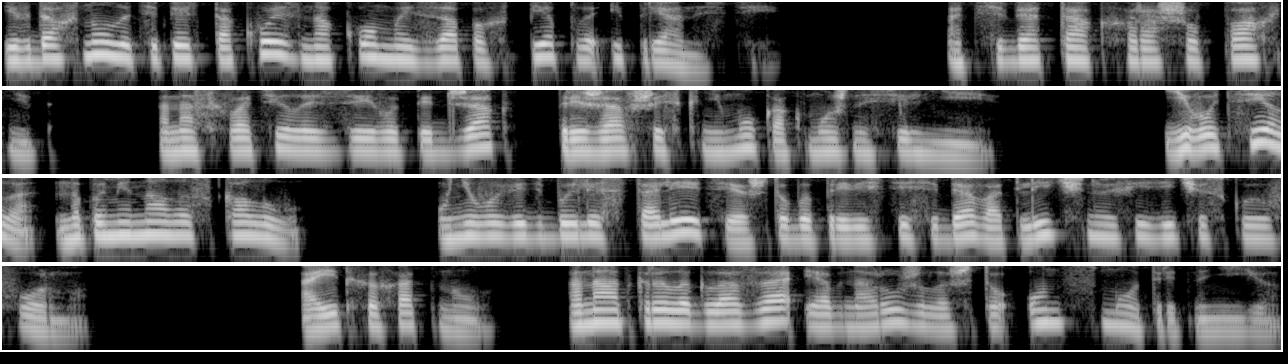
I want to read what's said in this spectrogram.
и вдохнула теперь такой знакомый запах пепла и пряностей. «От тебя так хорошо пахнет!» Она схватилась за его пиджак, прижавшись к нему как можно сильнее. Его тело напоминало скалу. У него ведь были столетия, чтобы привести себя в отличную физическую форму. Аид хохотнул. Она открыла глаза и обнаружила, что он смотрит на нее.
